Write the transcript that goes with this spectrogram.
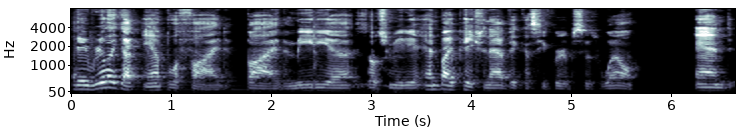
they really got amplified by the media, social media, and by patient advocacy groups as well. And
